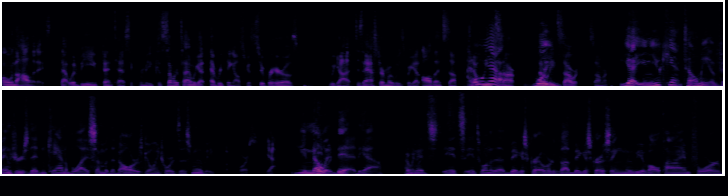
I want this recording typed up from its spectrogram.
own the holidays. That would be fantastic for me because summertime we got everything else. We got superheroes, we got disaster movies, we got all that stuff. I don't Oh, need yeah. Star. Well, I don't you- need Star Wars in summer. Yeah, and you can't tell me Avengers didn't cannibalize some of the dollars going towards this movie. Of course, yeah. You know Totally. it did, yeah. I mean, it's it's it's one of the biggest or the biggest grossing movie of all time for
